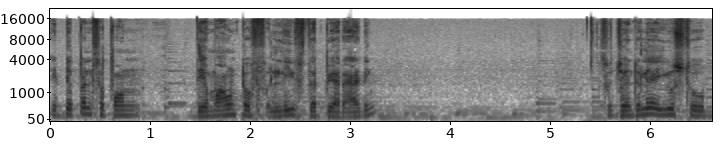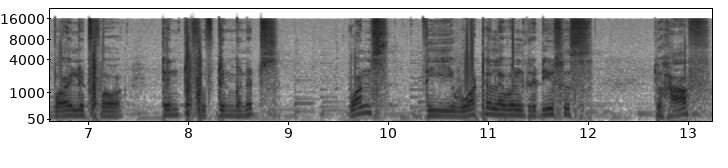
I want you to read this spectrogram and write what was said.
it depends upon the amount of leaves that we are adding. So generally I used to boil it for 10 to 15 minutes. Once the water level reduces to half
